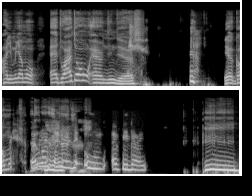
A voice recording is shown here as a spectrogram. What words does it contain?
Ah, yo me llamo Eduardo Hernández. Y yo, ¿cómo? Eduardo Hernández. uh al final. Mm,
